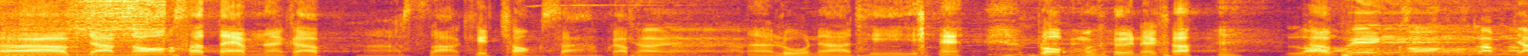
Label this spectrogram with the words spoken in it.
ค่ะครับจากน้องสแตมนะครับอ่าสตาร์คิดช่อง3ครับใช่ครับอ่ารู้หน้าที่ปรบมือนะครับร้องเพลงของลำไย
